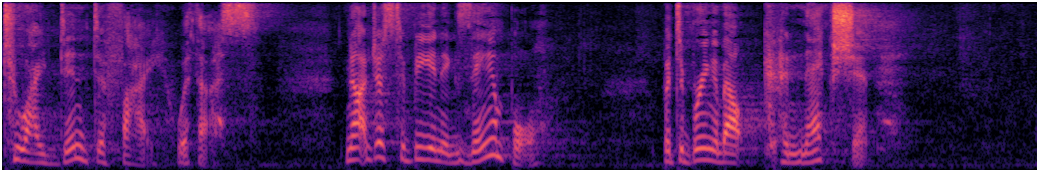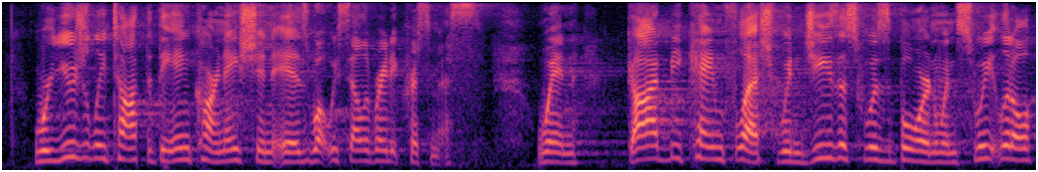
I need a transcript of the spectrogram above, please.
to identify with us, not just to be an example, but to bring about connection. We're usually taught that the incarnation is what we celebrate at Christmas when God became flesh, when Jesus was born, when sweet little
